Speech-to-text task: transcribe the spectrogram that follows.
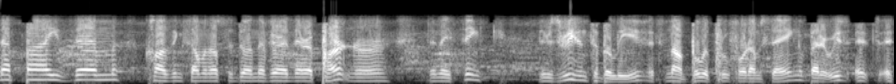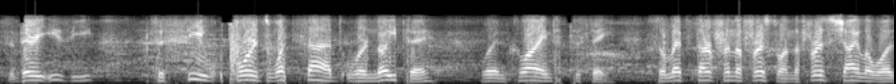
that by them causing someone else to do an Avera, they're a partner, then I think there's reason to believe, it's not bulletproof what I'm saying, but it re- it's, it's very easy to see towards what side we're noite, we're inclined to say. So let's start from the first one. The first shaila was,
